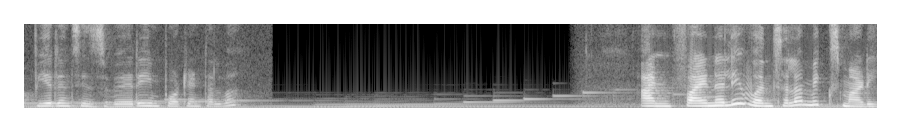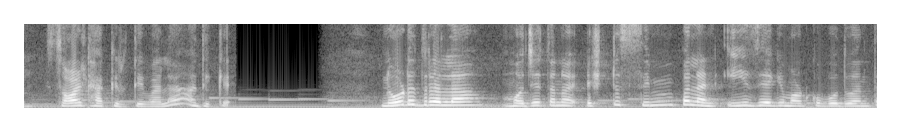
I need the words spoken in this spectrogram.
appearance is very important ಅಲ್ವಾ? ಆ್ಯಂಡ್ ಫೈನಲಿ ಒಂದ್ಸಲ ಮಿಕ್ಸ್ ಮಾಡಿ. ಸಾಲ್ಟ್ ಹಾಕಿರ್ತೀವಲ್ಲ ಅದಕ್ಕೆ. ನೋಡಿದ್ರಲ್ಲ, ಮೊಜೆತನ ಎಷ್ಟು ಸಿಂಪಲ್ ಆ್ಯಂಡ್ ಈಸಿಯಾಗಿ ಮಾಡ್ಕೋಬೋದು ಅಂತ?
